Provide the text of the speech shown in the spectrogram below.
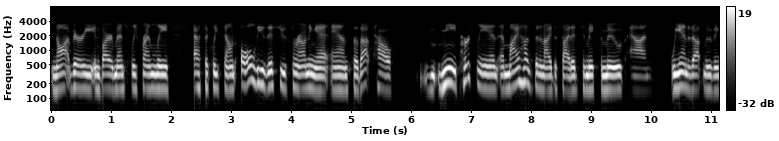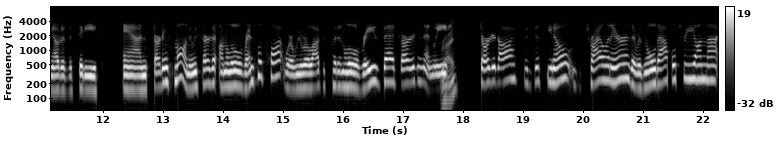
not very environmentally friendly, ethically sound, all these issues surrounding it. And so that's how me personally and, and my husband and I decided to make the move. And we ended up moving out of the city and starting small. I mean, we started on a little rental plot where we were allowed to put in a little raised bed garden, and we right. started off with just you know trial and error. There was an old apple tree on that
